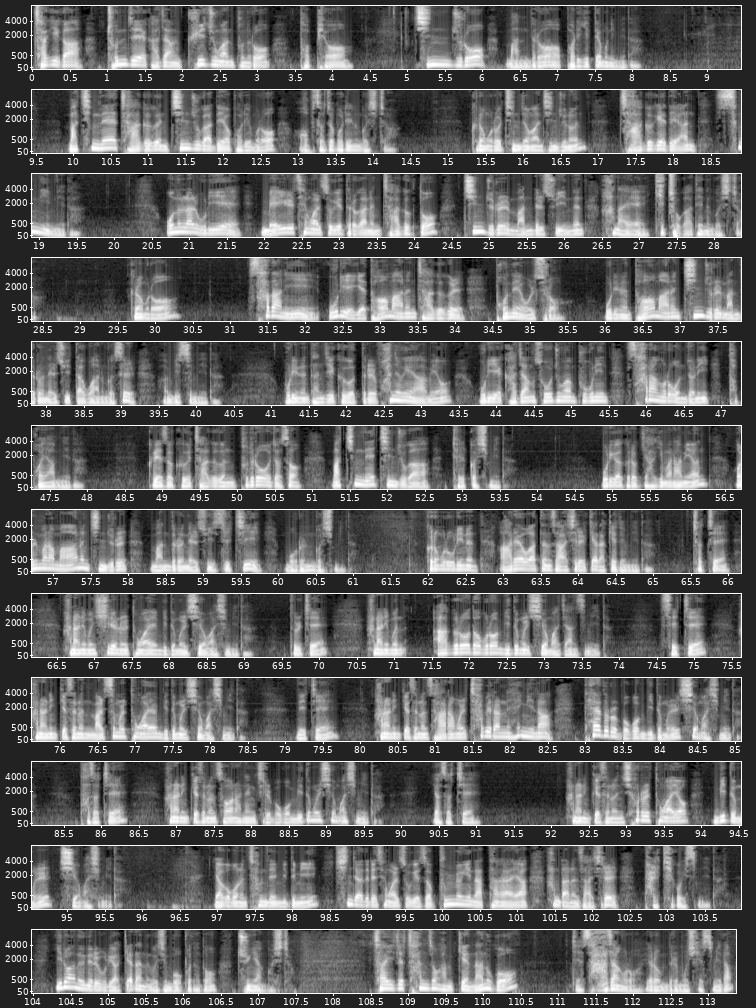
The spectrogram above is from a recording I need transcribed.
자기가 존재의 가장 귀중한 분으로 덮여 진주로 만들어 버리기 때문입니다. 마침내 자극은 진주가 되어 버림으로 없어져 버리는 것이죠. 그러므로 진정한 진주는 자극에 대한 승리입니다. 오늘날 우리의 매일 생활 속에 들어가는 자극도 진주를 만들 수 있는 하나의 기초가 되는 것이죠. 그러므로 사단이 우리에게 더 많은 자극을 보내올수록 우리는 더 많은 진주를 만들어낼 수 있다고 하는 것을 믿습니다. 우리는 단지 그것들을 환영해야 하며 우리의 가장 소중한 부분인 사랑으로 온전히 덮어야 합니다. 그래서 그 자극은 부드러워져서 마침내 진주가 될 것입니다. 우리가 그렇게 하기만 하면 얼마나 많은 진주를 만들어낼 수 있을지 모르는 것입니다. 그러므로 우리는 아래와 같은 사실을 깨닫게 됩니다. 첫째, 하나님은 시련을 통하여 믿음을 시험하십니다. 둘째, 하나님은 악으로 더불어 믿음을 시험하지 않습니다. 셋째, 하나님께서는 말씀을 통하여 믿음을 시험하십니다. 넷째, 하나님께서는 사람을 차별하는 행위나 태도를 보고 믿음을 시험하십니다. 다섯째, 하나님께서는 선한 행실을 보고 믿음을 시험하십니다. 여섯째, 하나님께서는 혀를 통하여 믿음을 시험하십니다. 야고보는 참된 믿음이 신자들의 생활 속에서 분명히 나타나야 한다는 사실을 밝히고 있습니다. 이러한 은혜를 우리가 깨닫는 것이 무엇보다도 중요한 것이죠. 자, 이제 찬송 함께 나누고 이제 4장으로 여러분들을 모시겠습니다.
